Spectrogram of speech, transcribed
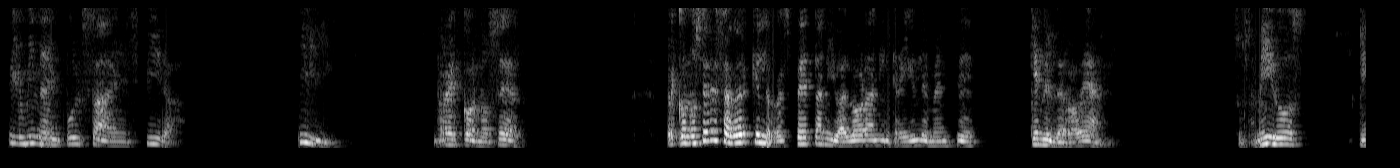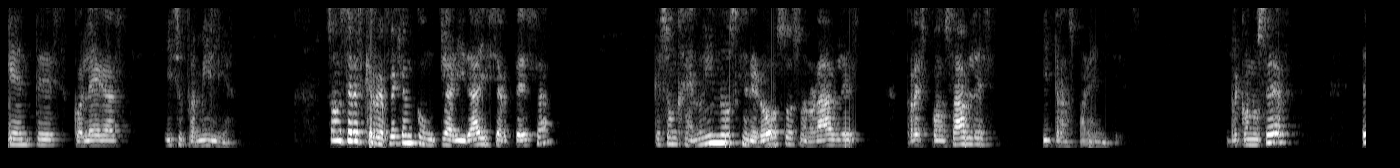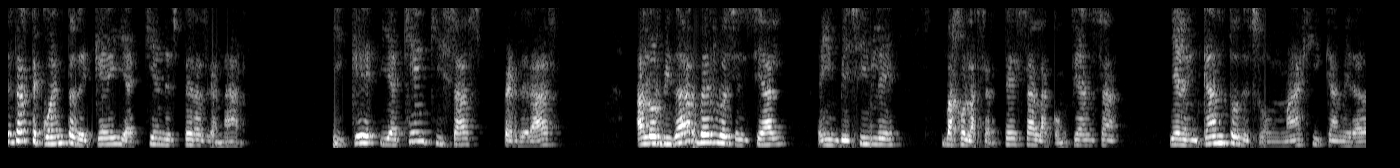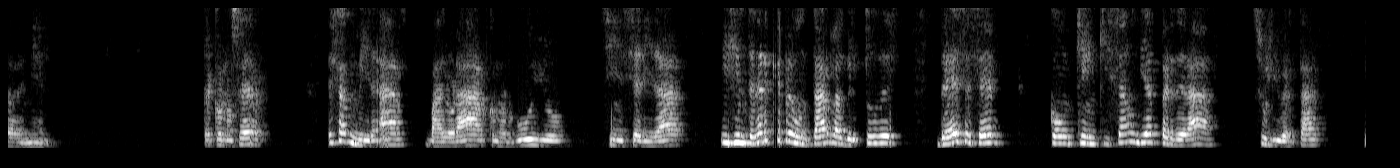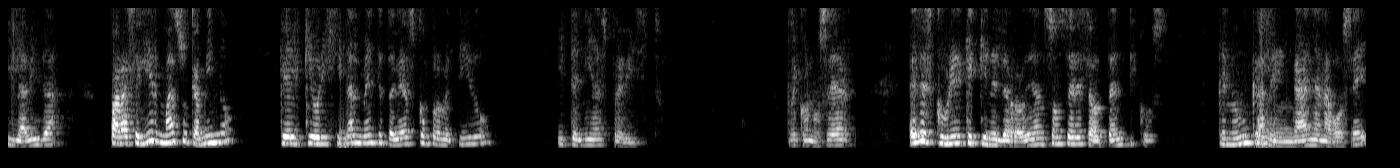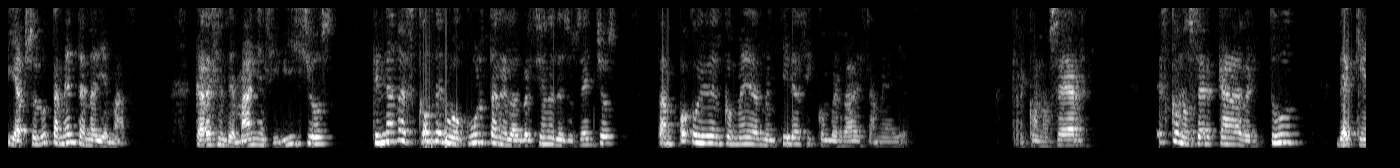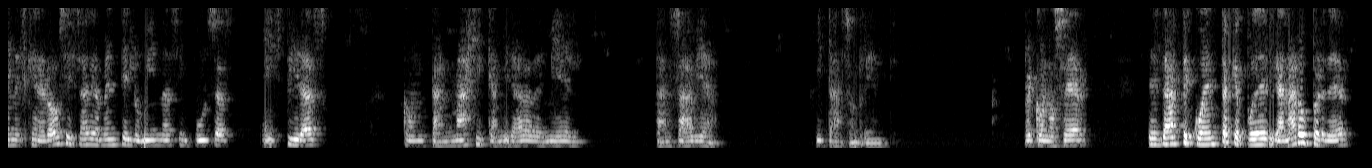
Ilumina, impulsa, inspira. Ili. Reconocer. Reconocer es saber que le respetan y valoran increíblemente quienes le rodean. Sus amigos, clientes, colegas y su familia. Son seres que reflejan con claridad y certeza que son genuinos, generosos, honorables, responsables y transparentes. Reconocer es darte cuenta de qué y a quién esperas ganar y qué y a quién quizás perderás al olvidar ver lo esencial e invisible bajo la certeza, la confianza y el encanto de su mágica mirada de miel. Reconocer es admirar, valorar con orgullo, sinceridad y sin tener que preguntar las virtudes de ese ser con quien quizá un día perderá su libertad y la vida para seguir más su camino que el que originalmente te habías comprometido y tenías previsto. Reconocer es descubrir que quienes le rodean son seres auténticos, que nunca le engañan a vos y absolutamente a nadie más. Carecen de mañas y vicios, que nada esconden u ocultan en las versiones de sus hechos, tampoco viven con medias mentiras y con verdades a medias. Reconocer es conocer cada virtud de quienes generosa y sabiamente iluminas, impulsas e inspiras con tan mágica mirada de miel, tan sabia y tan sonriente. Reconocer es darte cuenta que puedes ganar o perder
